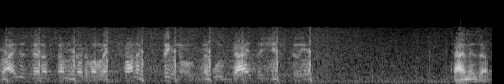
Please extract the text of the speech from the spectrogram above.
try to set up some sort of electronic signals that will guide the ships to you. Time is up.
